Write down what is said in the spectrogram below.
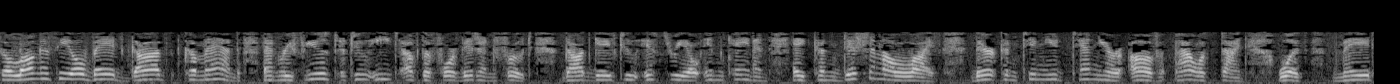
so long as he obeyed God's command and refused to eat of the forbidden fruit. God gave to Israel in Canaan a conditional life. Their continued tenure of Palestine was made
